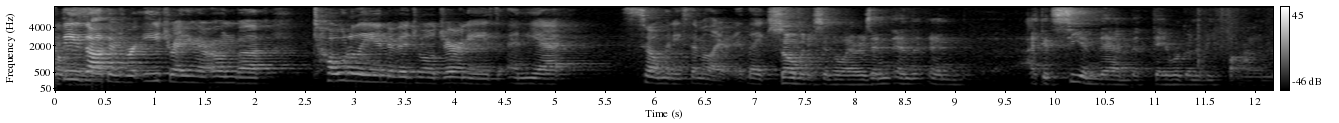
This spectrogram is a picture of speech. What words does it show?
But these probably- authors were each writing their own book, totally individual journeys, and yet so many similarities. Like so many similarities, and and and I could see in them that they were going to be fine.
